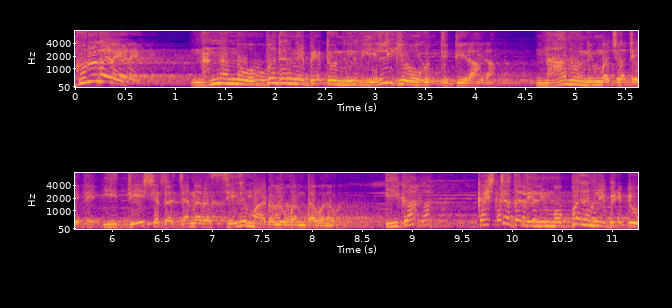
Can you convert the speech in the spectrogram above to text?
ಗುರುಗಳೇ, ನನ್ನನ್ನು ಒಬ್ಬನನ್ನೇ ಬಿಟ್ಟು ನೀವು ಎಲ್ಲಿಗೆ ಹೋಗುತ್ತಿದ್ದೀರಾ? ನಾನು ನಿಮ್ಮ ಜೊತೆ ಈ ದೇಶದ ಜನರ ಸೇವೆ ಮಾಡಲು ಬಂದವನು. ಈಗ ಕಷ್ಟದಲ್ಲಿ ನಿಮ್ಮೊಬ್ಬರನ್ನೇ ಬಿಟ್ಟು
